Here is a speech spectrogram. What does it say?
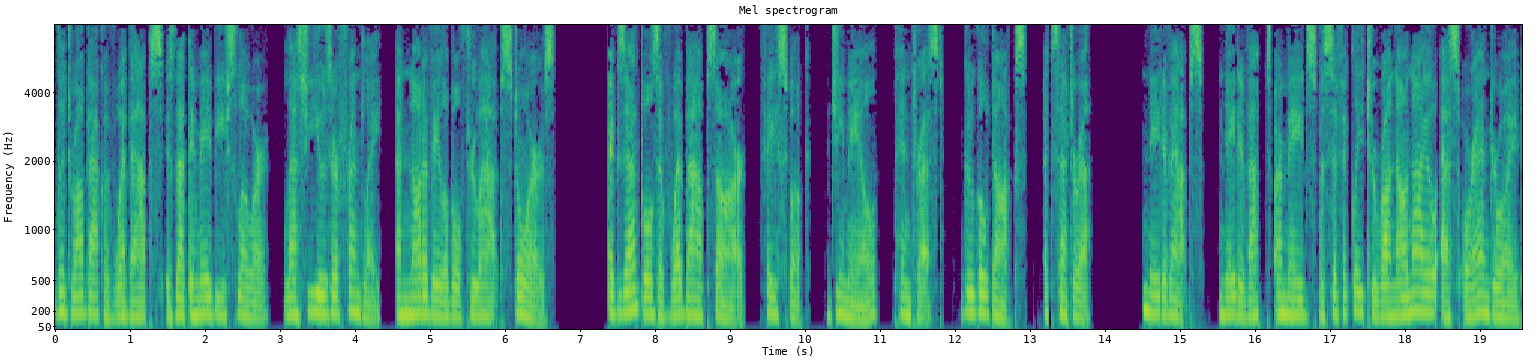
The drawback of web apps is that they may be slower, less user friendly, and not available through app stores. Examples of web apps are Facebook, Gmail, Pinterest, Google Docs, etc. Native apps Native apps are made specifically to run on iOS or Android.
